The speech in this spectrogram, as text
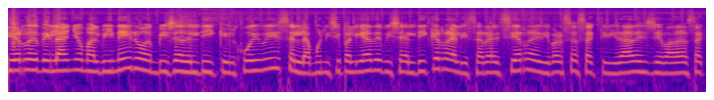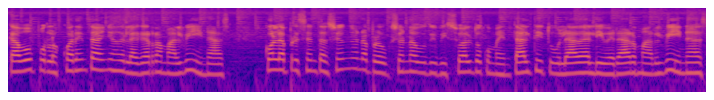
Cierre del año malvinero en Villa del Dique. El jueves, la Municipalidad de Villa del Dique realizará el cierre de diversas actividades llevadas a cabo por los 40 años de la Guerra Malvinas, con la presentación de una producción audiovisual documental titulada Liberar Malvinas,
